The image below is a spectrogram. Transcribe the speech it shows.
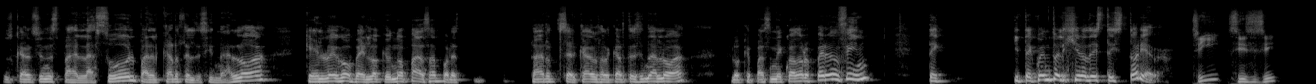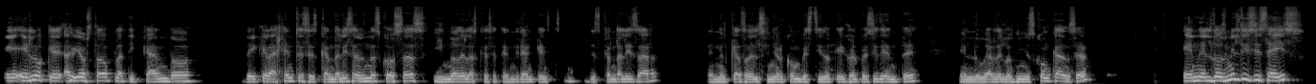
sus canciones para el azul, para el cártel de Sinaloa, que luego ve lo que uno pasa por estar cercanos al cártel de Sinaloa, lo que pasa en Ecuador. Pero en fin, te, y te cuento el giro de esta historia. Sí, sí, sí, sí. Eh, es lo que habíamos estado platicando de que la gente se escandaliza de unas cosas y no de las que se tendrían que escandalizar. En el caso del señor con vestido que dijo el presidente, en lugar de los niños con cáncer. En el 2016,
